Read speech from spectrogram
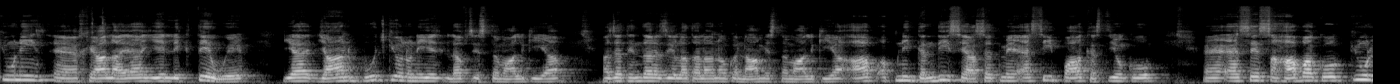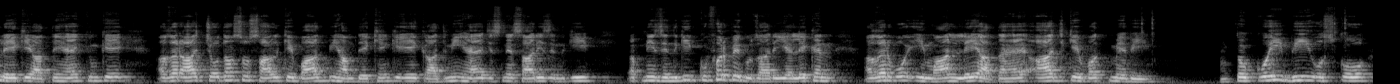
क्यों नहीं ख्याल आया? ये लिखते हुए या जान बूझ के उन्होंने ये लफ्ज़ इस्तेमाल किया, हज़रत हिंदा रज़ी अल्लाह तु का नाम इस्तेमाल किया। आप अपनी गंदी सियासत में ऐसी पाक हस्तियों को ऐसे सहाबा को क्यों लेके आते हैं? क्योंकि अगर आज 1400 साल के बाद भी हम देखें कि एक आदमी है जिसने सारी ज़िंदगी, अपनी ज़िंदगी कुफर पे गुजारी है, लेकिन अगर वो ईमान ले आता है आज के वक्त में भी तो कोई भी उसको,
